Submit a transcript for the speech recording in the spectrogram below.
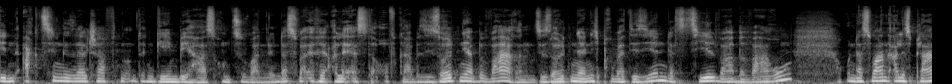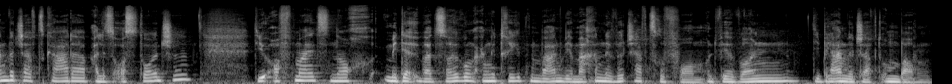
in Aktiengesellschaften und in GmbHs umzuwandeln. Das war ihre allererste Aufgabe. Sie sollten ja bewahren. Sie sollten ja nicht privatisieren. Das Ziel war Bewahrung. Und das waren alles Planwirtschaftskader, alles Ostdeutsche, die oftmals noch mit der Überzeugung angetreten waren, wir machen eine Wirtschaftsreform und wir wollen die Planwirtschaft umbauen.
